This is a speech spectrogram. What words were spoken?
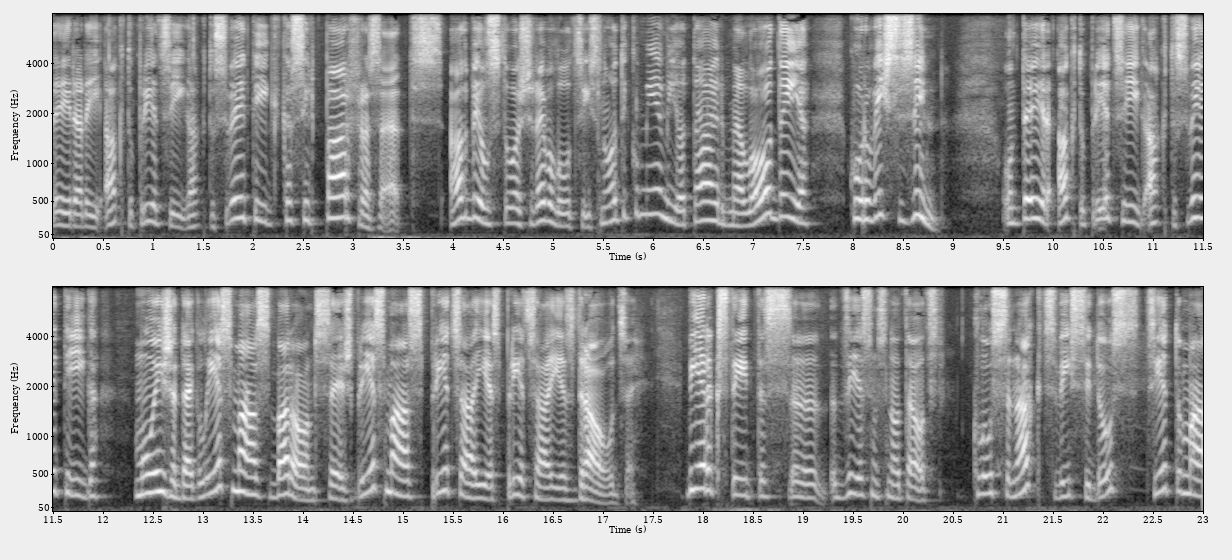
Te ir arī aktu priecīga, aktu svētīga, kas ir pārfrazētas atbilstoši revolūcijas notikumiem, jo tā ir melodija, kuru visi zina. Un te ir aktu priecīga, aktu svētīga, Mūža deg liesmās, barons sēž briesmās, priecājies, priecājies, draudzē. Bija rakstītas uh, dziesmas no tautas. Klusa nakts, visi dus, cietumā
